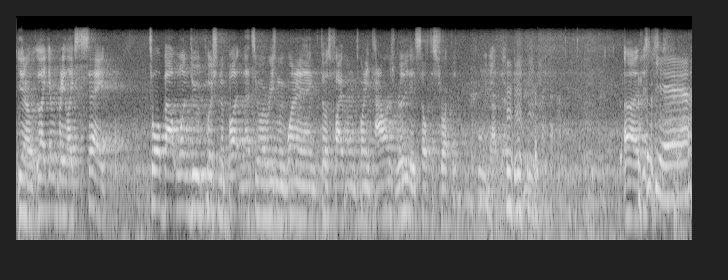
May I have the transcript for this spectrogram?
you know, like everybody likes to say, it's all about one dude pushing a button. That's the only reason we won it. And those 520 towers, really, they self-destructed before we got there. uh, this is Yeah.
